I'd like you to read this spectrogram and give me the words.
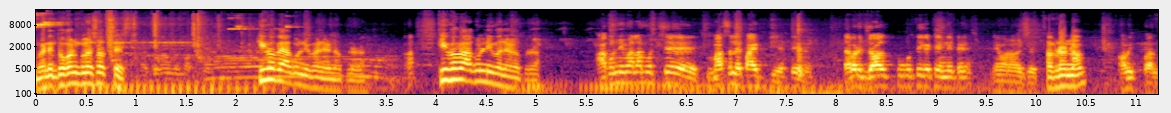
মানে দোকানগুলো সব শেষ? কীভাবে আগুন নিভালেন আপনারা? কীভাবে আগুন নিভালেন আপনারা? আগুন নিমালাম হচ্ছে মাসালে পাইপ দিয়ে টেনে। তারপরে জল পুকুর থেকে টেনে টেনে নেমানো হয়েছে। আপনার নাম? অমিত পাল।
